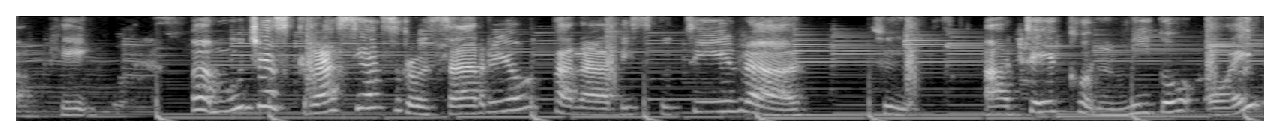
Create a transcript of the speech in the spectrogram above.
Ok. Uh, muchas gracias, Rosario, para discutir tu arte conmigo hoy.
